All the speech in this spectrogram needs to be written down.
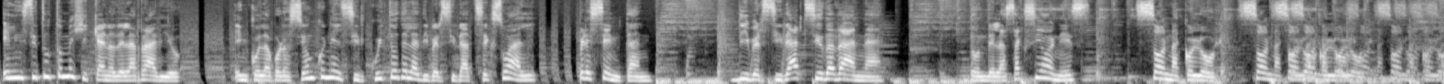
El Instituto Mexicano de la Radio, en colaboración con el Circuito de la Diversidad Sexual, presentan Diversidad Ciudadana, donde las acciones son a color, son a color, color, son a color.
